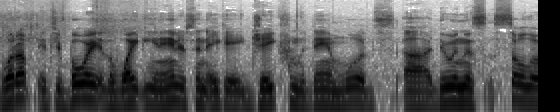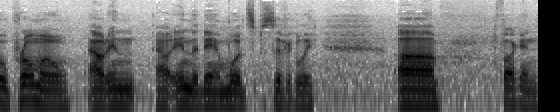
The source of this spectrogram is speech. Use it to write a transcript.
What up? It's your boy, the White Ian Anderson, aka Jake from the Damn Woods, uh, doing this solo promo out in out in the Damn Woods specifically. Uh, fucking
